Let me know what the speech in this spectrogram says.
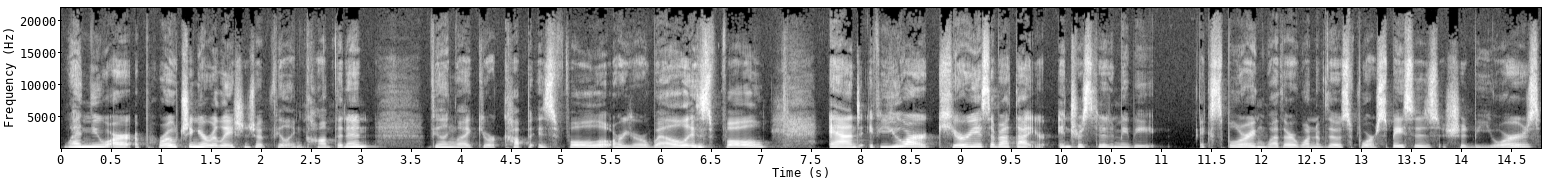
when you are approaching your relationship feeling confident, feeling like your cup is full or your well is full. And if you are curious about that, you're interested in maybe exploring whether one of those four spaces should be yours,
